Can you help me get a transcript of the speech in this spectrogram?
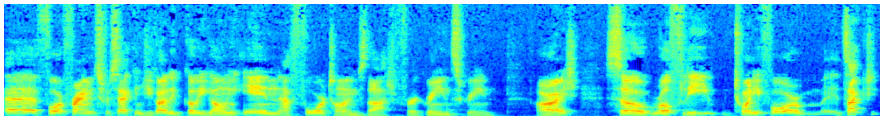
uh, four frames per second, you got to go going in at four times that for a green screen. Alright? So roughly 24, it's actually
